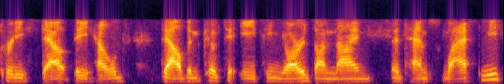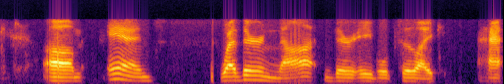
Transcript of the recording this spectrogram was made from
pretty stout. They held Dalvin Cook to 18 yards on nine attempts last week, um, and whether or not they're able to like ha-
